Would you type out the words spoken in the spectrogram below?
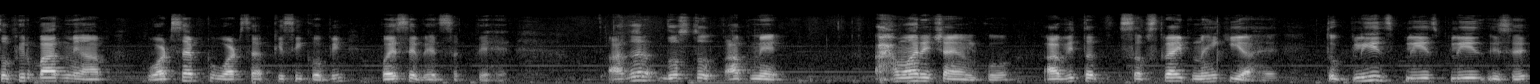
तो फिर बाद में आप व्हाट्सएप टू व्हाट्सएप किसी को भी पैसे भेज सकते हैं। अगर दोस्तों आपने हमारे चैनल को अभी तक सब्सक्राइब नहीं किया है तो प्लीज़ प्लीज़ प्लीज़ इसे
